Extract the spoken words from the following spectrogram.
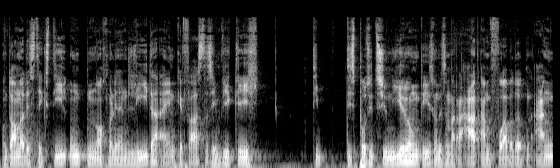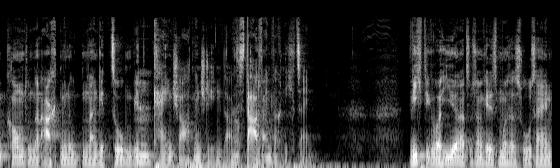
Und da haben wir das Textil unten nochmal in ein Leder eingefasst, dass eben wirklich die Dispositionierung, das, wenn das am Rad am Vorbau dort ankommt und dann acht Minuten lang gezogen wird, Mhm. kein Schaden entstehen darf. Das darf einfach nicht sein. Wichtig war hier noch zu sagen, okay, das muss auch so sein,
